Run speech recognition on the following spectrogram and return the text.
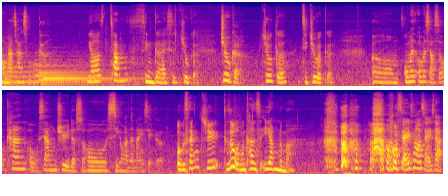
我们要唱什么歌？你要唱新歌还是旧歌？旧歌。旧歌，几旧的歌？嗯，我们我们小时候看偶像剧的时候喜欢的那一些歌。偶像剧，可是我们看是一样的嘛？我想一下，我想一下。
